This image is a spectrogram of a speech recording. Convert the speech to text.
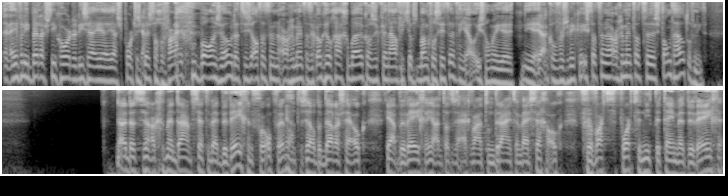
En een van die bellers die ik hoorde, die zei... eh, ja, sport is best wel gevaarlijk, voetbal en zo. Dat is altijd een argument dat ik ook heel graag gebruik... als ik een avondje op de bank wil zitten. Van, jou, je zal me je, je enkel verzwikken. Is dat een argument dat eh, stand houdt of niet? Nou, dat is een argument, daarom zetten wij bewegen voorop. Hè? Want dezelfde beller zei ook, ja, bewegen, ja, dat is eigenlijk waar het om draait. En wij zeggen ook, verward sporten niet meteen met bewegen.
